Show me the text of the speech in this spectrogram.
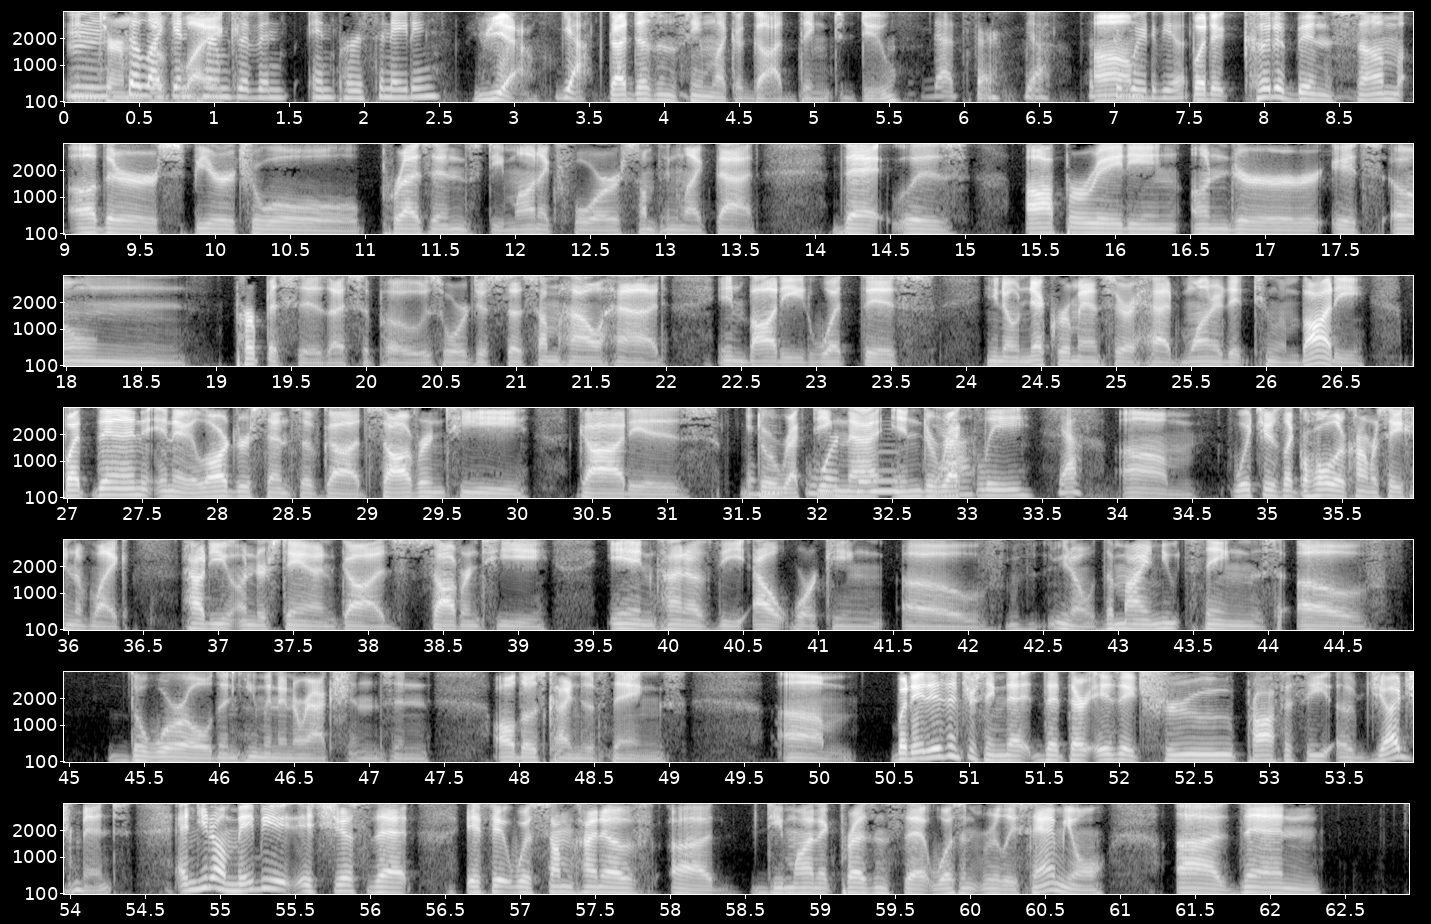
in Mm, terms so, like of in like terms of in, impersonating. yeah, Yeah, that doesn't seem like a God thing to do. that's fair. Yeah, that's a good Um, way to view it. But it could have been some other spiritual presence, demonic force, something like that, that was operating under its own purposes, I suppose, or just uh, somehow had embodied what this, you know, necromancer had wanted it to embody. But then, in a larger sense of God's sovereignty, God is In directing that working, yeah. indirectly yeah, um, which is like a whole other conversation of like how do you understand God's sovereignty in kind of the outworking of you know the minute things of the world and human interactions and all those kinds of things. Um, but it is interesting that that there is a true prophecy of judgment, and you know maybe it's just that if it was some kind of uh, demonic presence that wasn't really Samuel, uh, then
